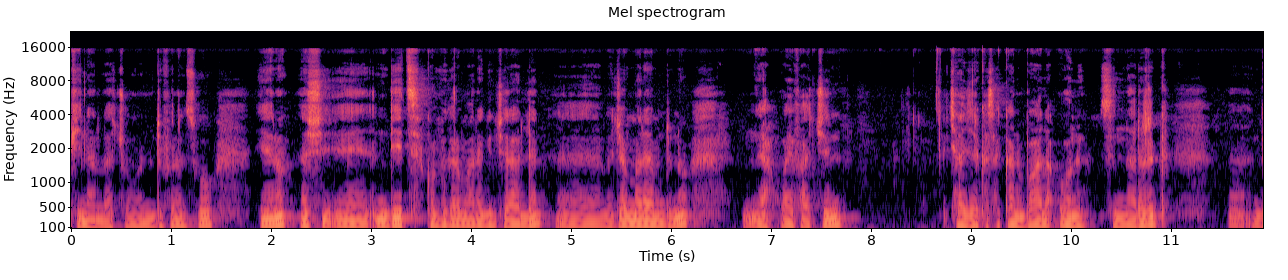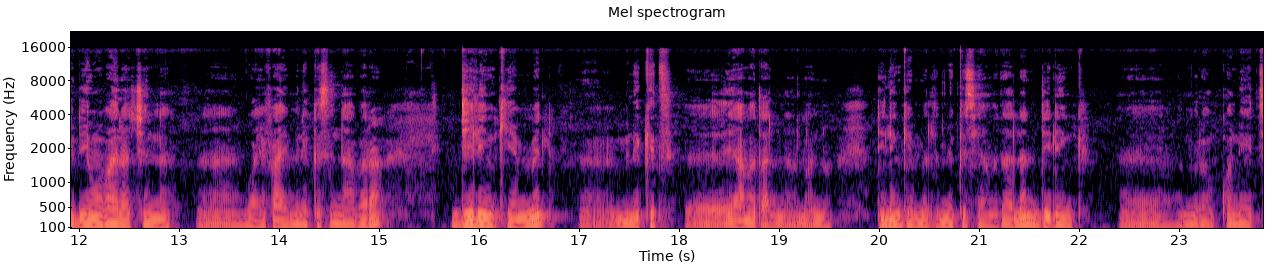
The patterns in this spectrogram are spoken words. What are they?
pin አላቸው ማለት ይሄ ነው። እሺ እንዴት configure ማድረግ እንችላለን? መጀመሪያ ምንድነው? WiFi ኣችን charger ከሰካን በኋላ on ስናደርግ እንግዲህ የሞባይላችን ዋይፋይ ምልክት ስናበራ D-Link የሚል ምልክት ያመጣልናል ማለት D-Link የሚል ምልክት ሲያመጣልን D-Link የሚለውን connect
